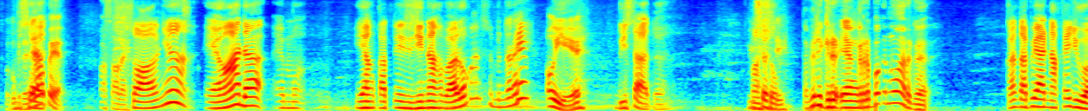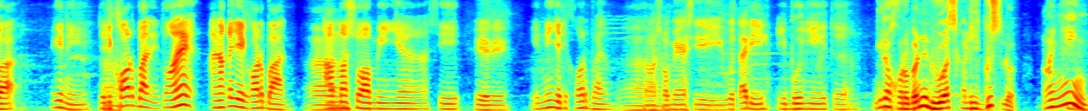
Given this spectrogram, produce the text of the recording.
Hukum Bisa. pidana apa ya? Pasalnya. soalnya emang ada emang yang katanya zina baru kan sebenarnya Oh iya. bisa tuh Bisa Masuk. sih. Tapi yang gerebek kan warga. kan tapi anaknya juga ini jadi Ah. korban itu aneh anaknya jadi korban Ah. sama suaminya si Iya sih. Ini jadi korban Sama suaminya si ibu tadi. ibunya itu Gila korbannya dua sekaligus loh. Anjing.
